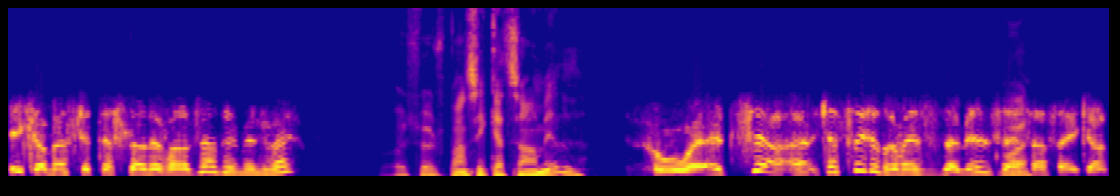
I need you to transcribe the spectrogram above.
Et comment est-ce que Tesla en a vendu en 2020? Euh, ça, Je pense que c'est 400 000. Ouais, tu sais, en- en 499 550.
